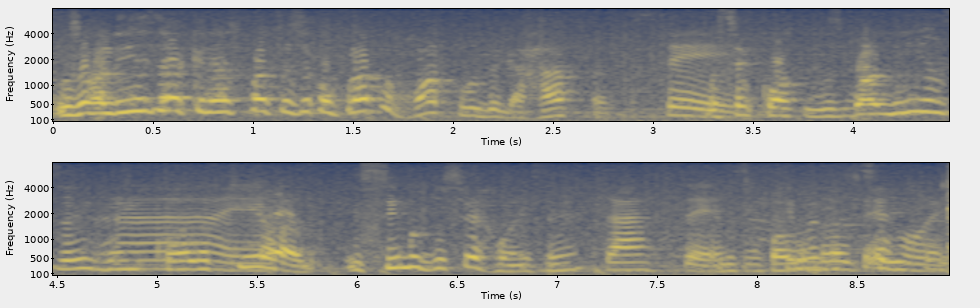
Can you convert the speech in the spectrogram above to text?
Os olhinhos a criança pode fazer com o próprio rótulo da garrafa. Sei. Você corta dos bolinhos, aí vem Ah, cola aqui, é. olha, em cima dos ferrões, né? Tá certo, Eles em cima dos ferrões.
